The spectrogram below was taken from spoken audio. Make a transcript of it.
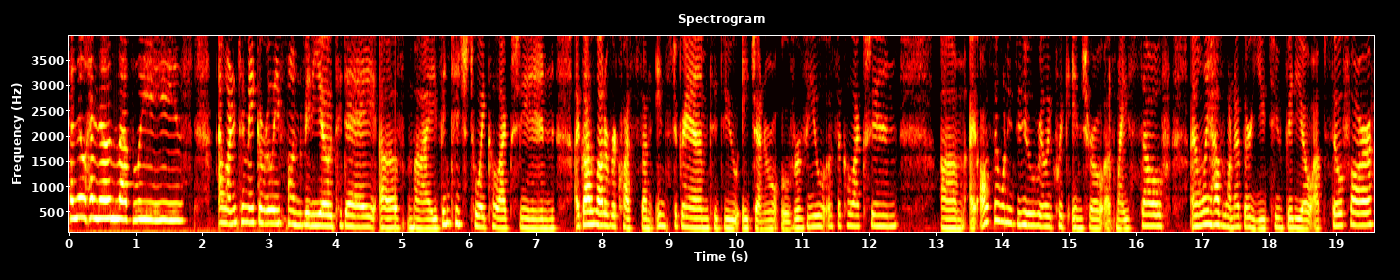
Hello, hello, lovelies! I wanted to make a really fun video today of my vintage toy collection. I got a lot of requests on Instagram to do a general overview of the collection. Um, I also wanted to do a really quick intro of myself. I only have one other YouTube video up so far,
